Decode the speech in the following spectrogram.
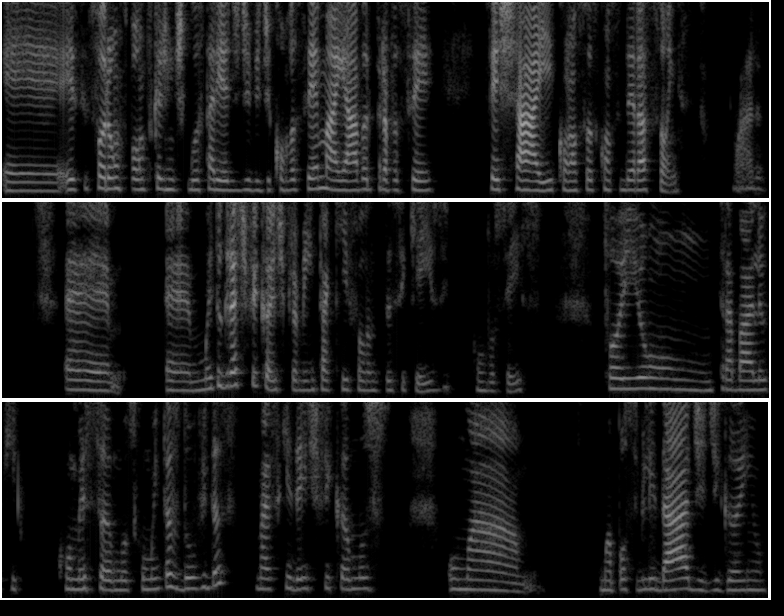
É, esses foram os pontos que a gente gostaria de dividir com você, Maiabra, para você fechar aí com as suas considerações. Claro. É, é muito gratificante para mim estar aqui falando desse case com vocês. Foi um trabalho que começamos com muitas dúvidas, mas que identificamos uma, uma possibilidade de ganho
